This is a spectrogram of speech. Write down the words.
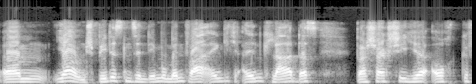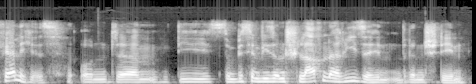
Ähm, ja, und spätestens in dem Moment war eigentlich allen klar, dass Başakşehir hier auch gefährlich ist und ähm, die so ein bisschen wie so ein schlafender Riese hinten drin stehen.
